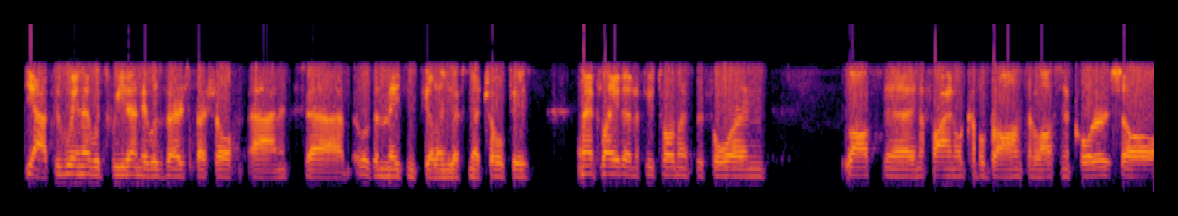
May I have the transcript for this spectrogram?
yeah, to win it with Sweden, it was very special, and it's uh, it was an amazing feeling lifting that trophy. And I played in a few tournaments before and lost uh, in a final, a couple bronze, and lost in a quarter. So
